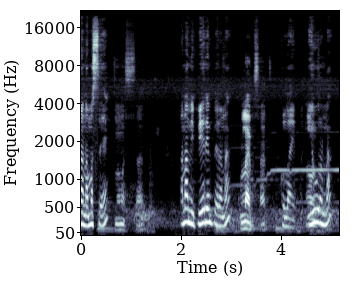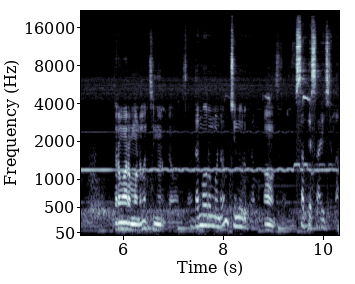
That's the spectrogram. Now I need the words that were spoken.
అన్న నమస్తే. నమస్తే సార్. అన్న మీ పేరేం పేరు అన్న కుల్లాయిపు సార్. కుల్లాయప్ప ఏ ఊరన్న? ధర్మారం మండలం చిన్నూరు గ్రామం సార్. ధర్మవరం మండలం చిన్నూరు గ్రామం. అవును సార్. సత్యసాయి జిల్లా.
